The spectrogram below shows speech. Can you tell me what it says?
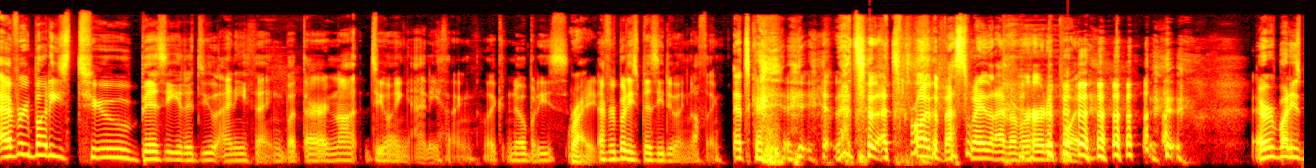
everybody's too busy to do anything, but they're not doing anything. Like nobody's right. everybody's busy doing nothing. It's that's that's probably the best way that I've ever heard it put. Everybody's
